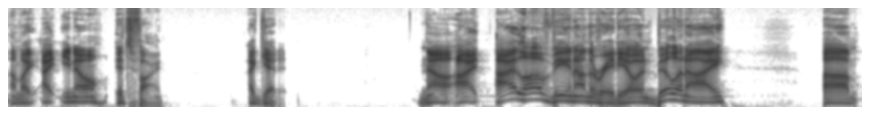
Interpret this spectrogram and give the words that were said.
I'm like, I you know, it's fine. I get it. Now, I I love being on the radio, and Bill and I, um,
